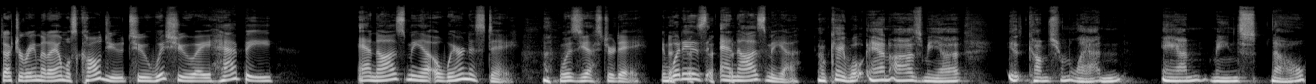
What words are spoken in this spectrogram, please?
Dr. Raymond, I almost called you to wish you a happy Anosmia Awareness Day was yesterday. And what is anosmia? Okay, well, anosmia, it comes from Latin. An means no,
